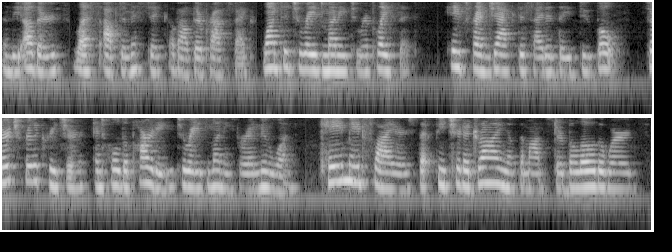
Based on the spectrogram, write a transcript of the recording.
and the others, less optimistic about their prospects, wanted to raise money to replace it. Kay's friend Jack decided they'd do both search for the creature and hold a party to raise money for a new one. Kay made flyers that featured a drawing of the monster below the words,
